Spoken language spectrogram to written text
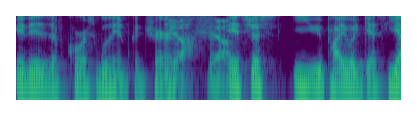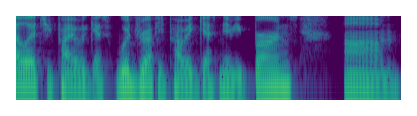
it is of course william contreras yeah, yeah. it's just you probably would guess Yelich, you probably would guess Woodruff, you'd probably guess maybe Burnes. Um,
